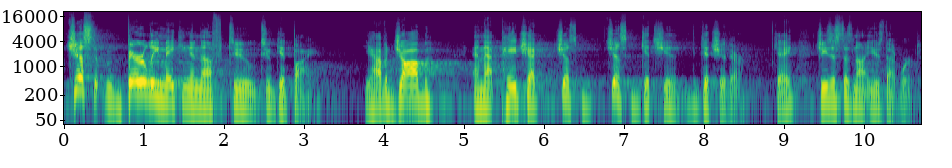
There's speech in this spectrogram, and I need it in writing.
just barely making enough to, to get by. You have a job, and that paycheck just, just gets, you, gets you there. Okay? Jesus does not use that word.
